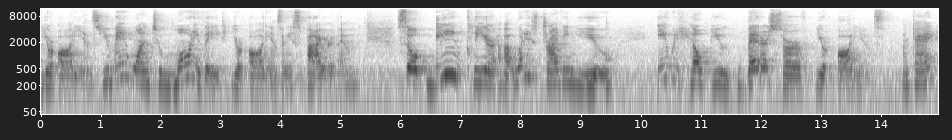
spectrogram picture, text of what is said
your audience. You may want to motivate your audience and inspire them. So being clear about what is driving you, it would help you better serve your audience. Okay?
